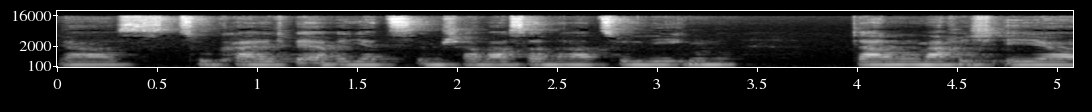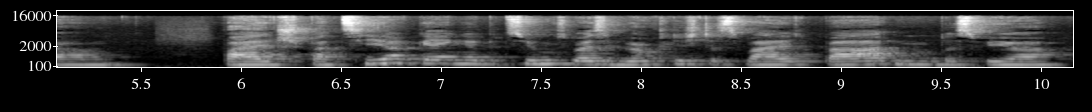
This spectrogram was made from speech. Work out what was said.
ja, es zu kalt wäre, jetzt im Shavasana zu liegen, dann mache ich eher Waldspaziergänge beziehungsweise wirklich das Waldbaden, dass wir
